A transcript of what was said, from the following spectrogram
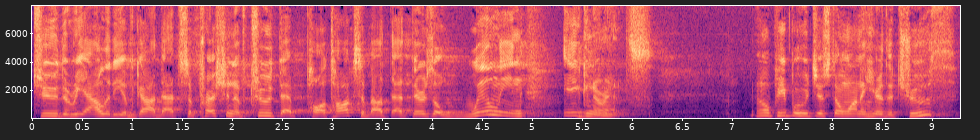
to the reality of God. That suppression of truth that Paul talks about, that there's a willing ignorance. You know, people who just don't want to hear the truth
